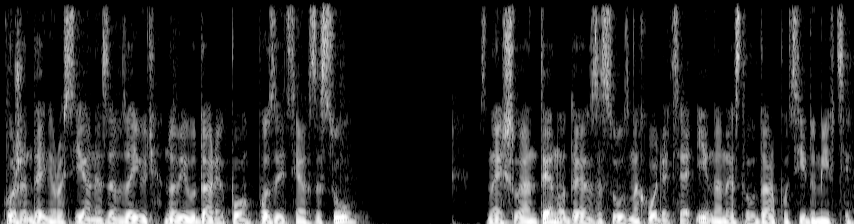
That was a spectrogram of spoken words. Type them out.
Кожен день росіяни завдають нові удари по позиціях ЗСУ. Знайшли антенну, де ЗСУ знаходяться, і нанесли удар по цій домівці.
